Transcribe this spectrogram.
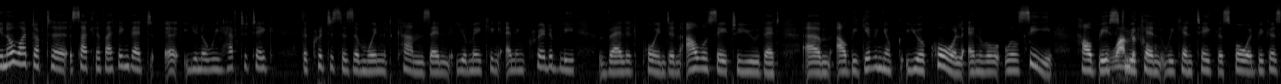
You know what, Dr. Sutcliffe? I think that, uh, you know, we have to take the criticism when it comes, and you're making an incredibly valid point. And I will say to you that um, I'll be giving you, you a call, and we'll we'll see how best Wonderful. we can we can take this forward because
